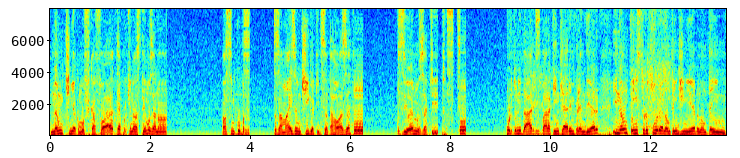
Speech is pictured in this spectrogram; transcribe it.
não tinha como ficar fora, até porque nós temos a no- nossa incubadora, a mais antiga aqui de Santa Rosa, 12 anos aqui, oportunidades para quem quer empreender e não tem estrutura, não tem dinheiro, não tem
